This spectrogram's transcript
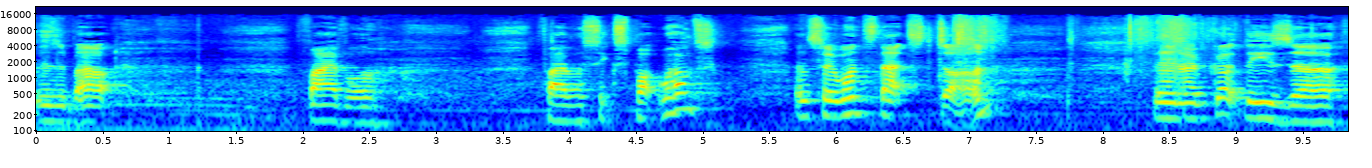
There's about five or five or six spot welds. And so once that's done, then I've got these uh,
